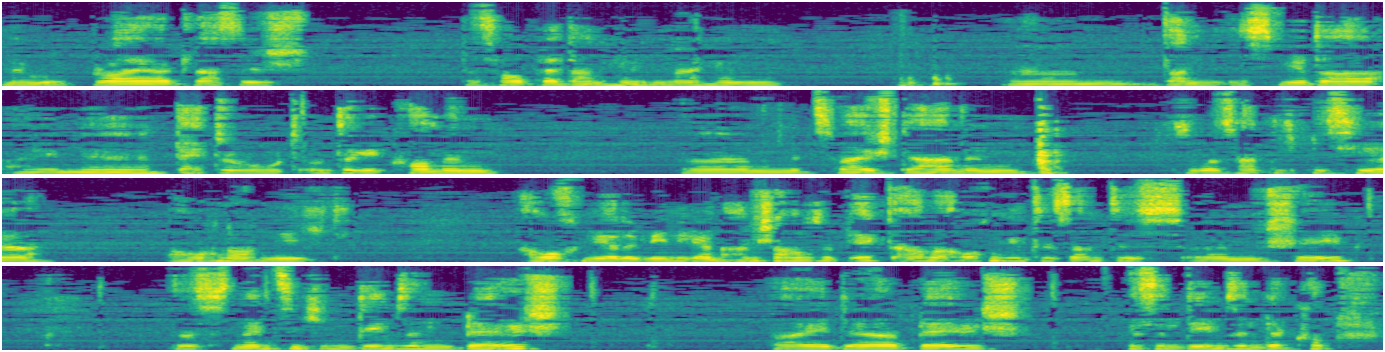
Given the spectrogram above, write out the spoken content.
Eine Rootbriar, klassisch. Das Hauptwerk dann hier immerhin. Ähm, dann ist mir da eine Deadroot untergekommen ähm, mit zwei Sternen. Sowas hatte ich bisher auch noch nicht auch mehr oder weniger ein Anschauungsobjekt, aber auch ein interessantes ähm, Shape. Das nennt sich in dem Sinn Beige. Bei der Beige ist in dem Sinn der Kopf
